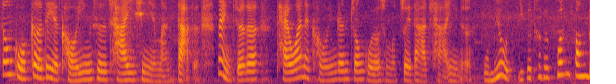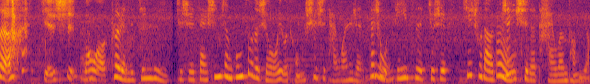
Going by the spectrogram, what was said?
中国各地的口音是不是差异性也蛮大的？那你觉得台湾的口音跟中国有什么最大的差异呢？我没有一个特别官方的解释。从我个人的经历，就是在深圳工作的时候，我有个同事是台湾人，但是我第一次就是接触到真实的台湾朋友，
